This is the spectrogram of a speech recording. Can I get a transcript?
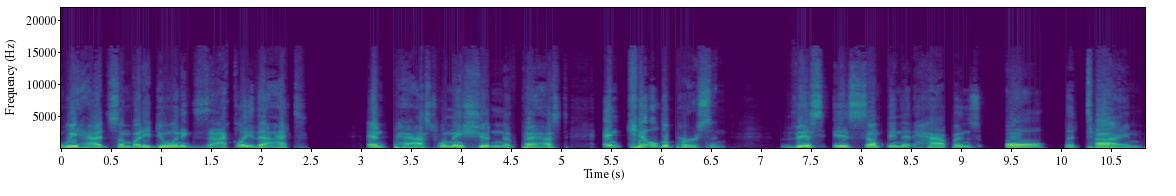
we had somebody doing exactly that and passed when they shouldn't have passed and killed a person. This is something that happens all the time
